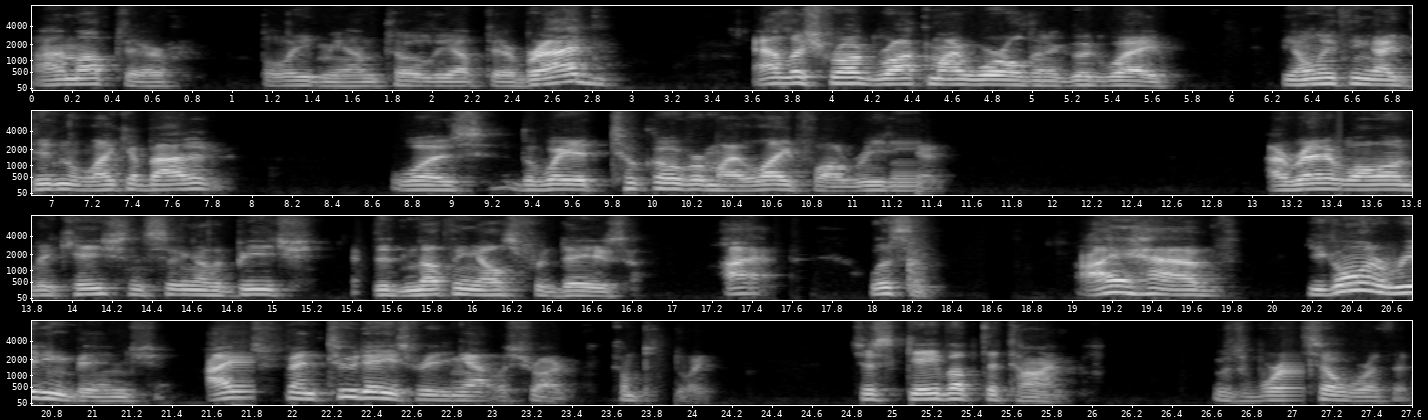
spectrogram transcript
I'm up there. Believe me, I'm totally up there. Brad, Atlas Shrugged rocked my world in a good way. The only thing I didn't like about it was the way it took over my life while reading it. I read it while on vacation, sitting on the beach, did nothing else for days. I listen, I have you go on a reading binge. I spent two days reading Atlas Shrugged completely. Just gave up the time. It was worth so worth it.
